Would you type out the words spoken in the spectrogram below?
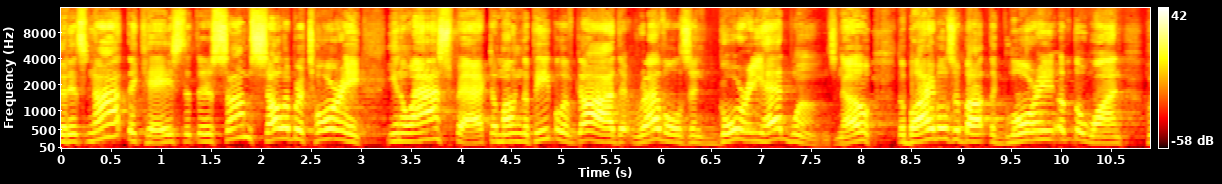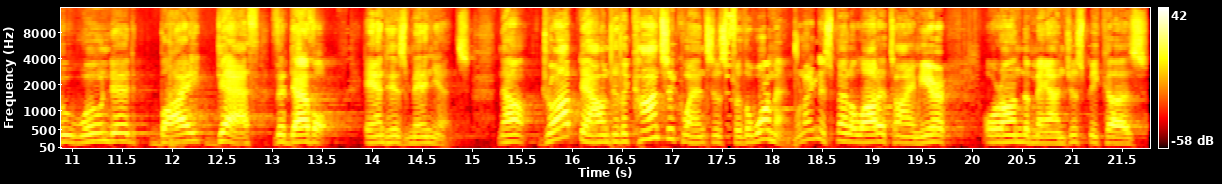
that it's not the case that there's some celebratory, you know, aspect among the people of God that revels in gory head wounds. No, the Bible's about the glory of the one who wounded by death the devil and his minions. Now, drop down to the consequences for the woman. We're not going to spend a lot of time here or on the man just because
